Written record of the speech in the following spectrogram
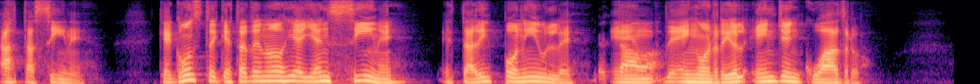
hasta cine. Que conste que esta tecnología ya en cine está disponible en, en, Unreal Engine 4.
